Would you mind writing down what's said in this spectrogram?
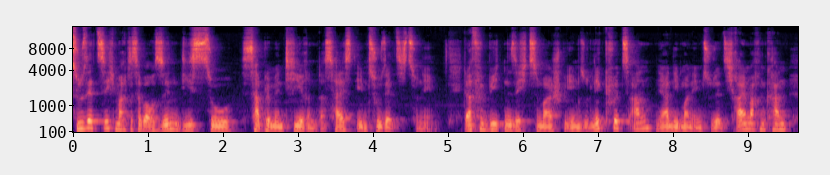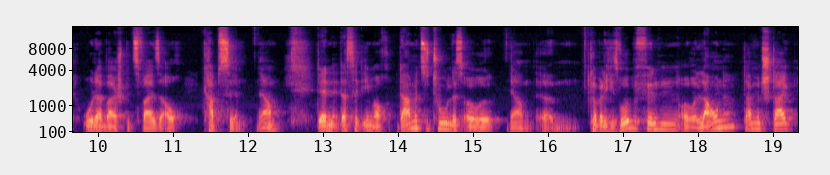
Zusätzlich macht es aber auch Sinn, dies zu supplementieren, das heißt eben zusätzlich zu nehmen. Dafür bieten sich zum Beispiel eben so Liquids an, ja, die man eben zusätzlich reinmachen kann oder beispielsweise auch Kapseln. Ja? Denn das hat eben auch damit zu tun, dass eure ja, ähm, körperliches Wohlbefinden, eure Laune damit steigt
